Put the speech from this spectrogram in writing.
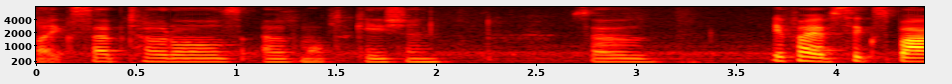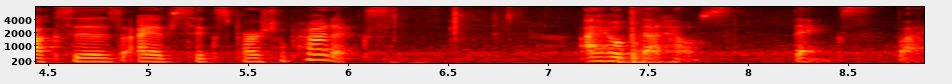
like subtotals of multiplication. So if I have six boxes, I have six partial products. I hope that helps. Thanks. Bye.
